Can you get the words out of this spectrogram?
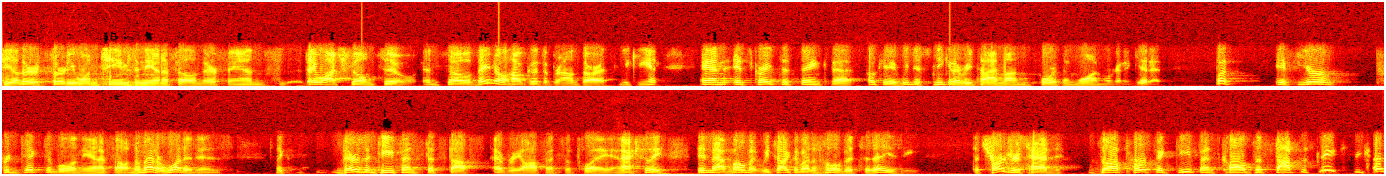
the other 31 teams in the NFL and their fans, they watch film too. And so they know how good the Browns are at sneaking it. And it's great to think that, okay, if we just sneak it every time on fourth and one, we're going to get it. But if you're predictable in the NFL, no matter what it is, like there's a defense that stops every offensive play. And actually, in that moment, we talked about it a little bit today, the Chargers had the perfect defense called to stop the sneak because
